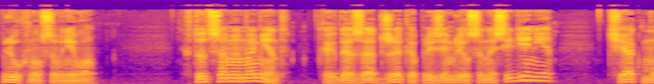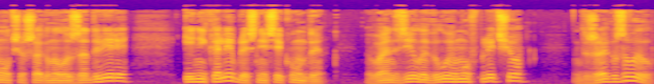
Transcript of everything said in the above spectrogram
плюхнулся в него. В тот самый момент, когда зад Джека приземлился на сиденье, Чак молча шагнул из-за двери и, не колеблясь ни секунды, вонзил иглу ему в плечо. Джек взвыл,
